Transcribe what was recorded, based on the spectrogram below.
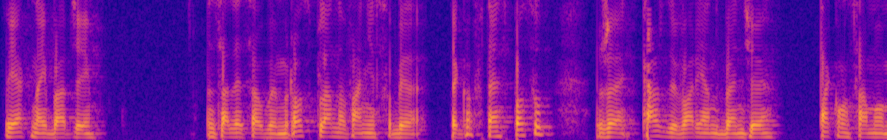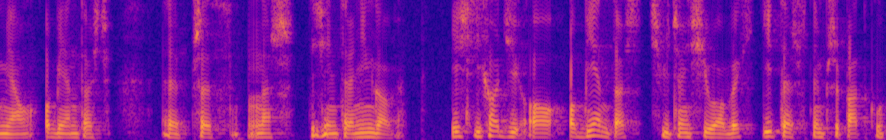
to jak najbardziej zalecałbym rozplanowanie sobie tego w ten sposób, że każdy wariant będzie taką samą miał objętość y, przez nasz tydzień treningowy. Jeśli chodzi o objętość ćwiczeń siłowych i też w tym przypadku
